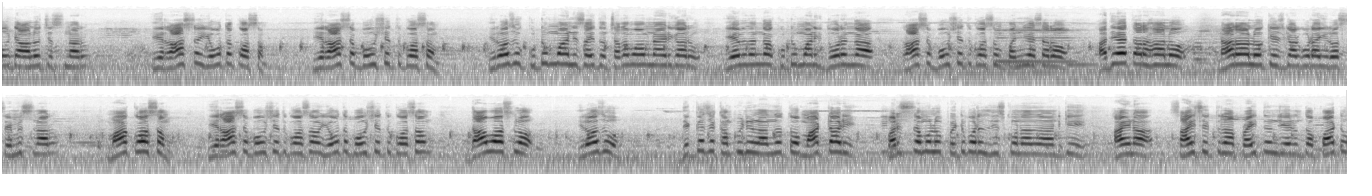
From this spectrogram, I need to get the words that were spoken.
ఒకటే ఆలోచిస్తున్నారు. ఈ రాష్ట్ర యువత కోసం ఈ రాష్ట్ర భవిష్యత్తు కోసం ఈరోజు కుటుంబాన్ని సైతం చంద్రబాబు నాయుడు గారు ఏ విధంగా కుటుంబానికి దూరంగా రాష్ట్ర భవిష్యత్తు కోసం పనిచేశారో అదే తరహాలో నారా లోకేష్ గారు కూడా ఈరోజు శ్రమిస్తున్నారు. మా కోసం ఈ రాష్ట్ర భవిష్యత్తు కోసం యువత భవిష్యత్తు కోసం దావాస్లో ఈరోజు దిగ్గజ కంపెనీలందరితో మాట్లాడి పరిశ్రమలు పెట్టుబడులు తీసుకునేదానికి ఆయన సాయశక్తుల ప్రయత్నం చేయడంతో పాటు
